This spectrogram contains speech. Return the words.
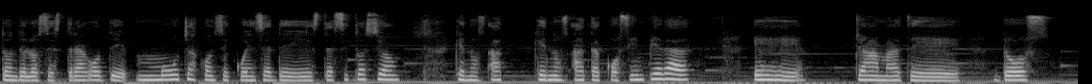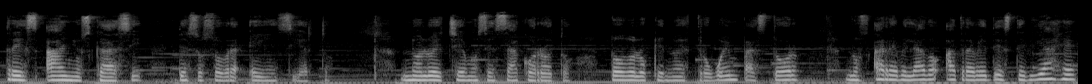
donde los estragos de muchas consecuencias de esta situación que nos, que nos atacó sin piedad, eh, ya más de dos, tres años casi, de zozobra e incierto. No lo echemos en saco roto, todo lo que nuestro buen pastor nos ha revelado a través de este viaje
